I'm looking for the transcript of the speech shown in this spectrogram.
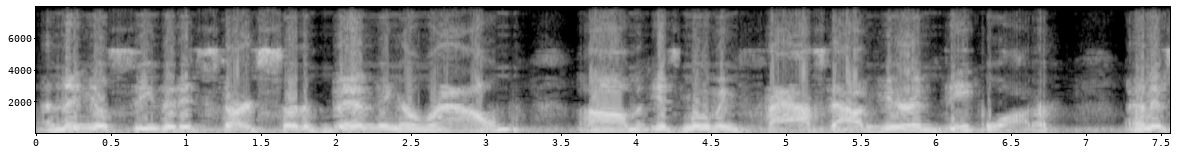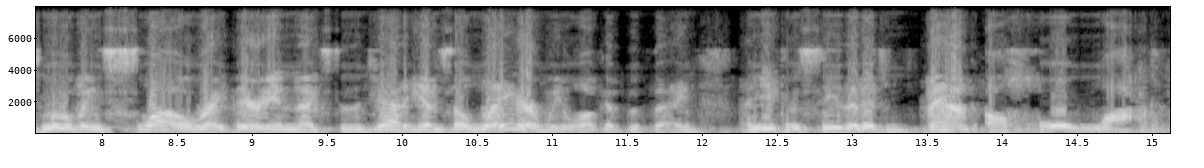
and then you'll see that it starts sort of bending around. Um, it's moving fast out here in deep water and it's moving slow right there in next to the jetty. And so later we look at the thing, and you can see that it's bent a whole lot.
